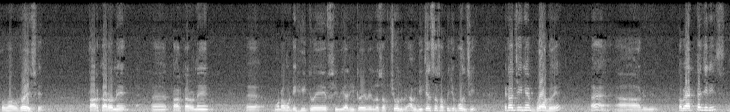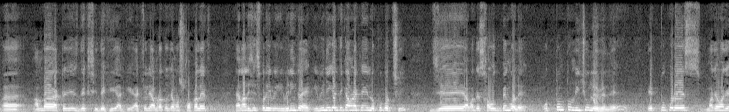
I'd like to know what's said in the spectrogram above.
প্রভাব রয়েছে। তার কারণে তার কারণে মোটামুটি heat wave severe heat wave এগুলো সব চলবে। আমি ডিটেলসে সব কিছু বলছি। এটা হচ্ছে ইন এ ব্রড ওয়ে হ্যাঁ আর তবে একটা জিনিস আমরা একটা জিনিস দেখছি, দেখি আর কি। অ্যাকচুয়ালি আমরা তো যেমন সকালের অ্যানালিসিস করি ইভিনিংটা ইভিনিংয়ের দিকে আমরা একটা জিনিস লক্ষ্য করছি যে আমাদের সাউথ বেঙ্গলে অত্যন্ত নিচু লেভেলে একটু করে মাঝে মাঝে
